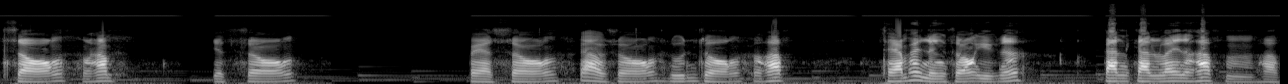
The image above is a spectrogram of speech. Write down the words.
72 นะครับ 72 82 92 02นย์สองนะครับ แถมให้1 2อีกนะ กันกันไว้นะครับ อืมครับ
